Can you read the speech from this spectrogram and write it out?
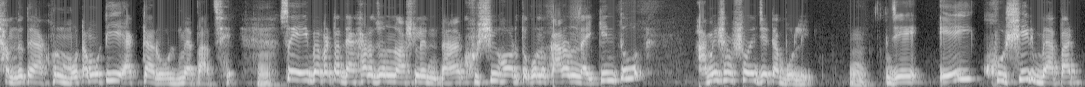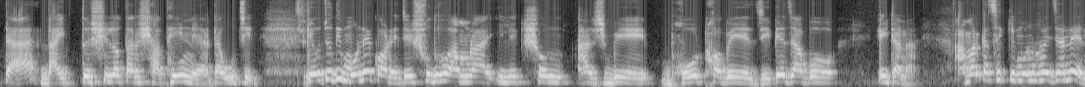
সামনে তো এখন মোটামুটি একটা রোড ম্যাপ আছে সো এই ব্যাপারটা দেখার জন্য আসলে না খুশি হওয়ার তো কোনো কারণ নাই। কিন্তু আমি সবসময় যেটা বলি যে এই খুশির ব্যাপারটা দায়িত্বশীলতার সাথেই নেওয়াটা উচিত। কেউ যদি মনে করে যে শুধু আমরা ইলেকশন আসবে ভোট হবে জিতে যাব এইটা না। আমার কাছে কি মনে হয় জানেন?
